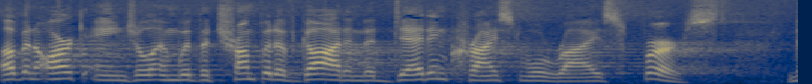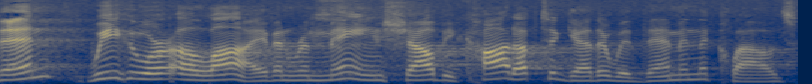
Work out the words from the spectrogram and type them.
of an archangel, and with the trumpet of God, and the dead in Christ will rise first. Then we who are alive and remain shall be caught up together with them in the clouds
